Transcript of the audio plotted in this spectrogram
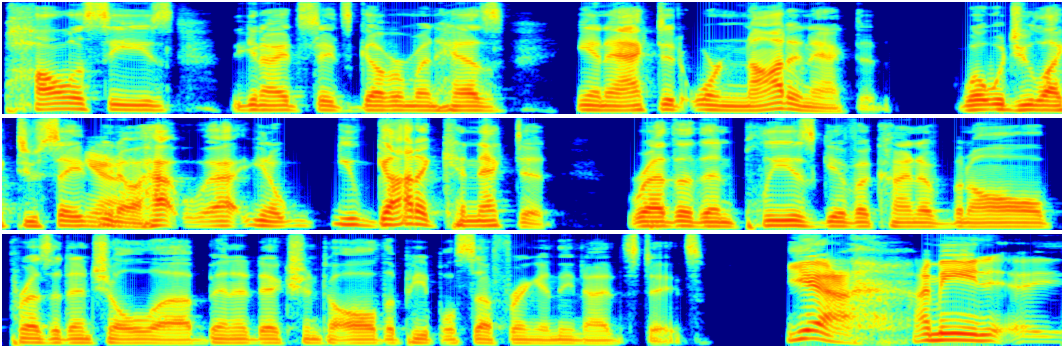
policies the United States government has enacted or not enacted. What would you like to say? Yeah. You know, how, you know, you got to connect it rather than please give a kind of banal presidential uh, benediction to all the people suffering in the United States. Yeah, I mean, eh,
